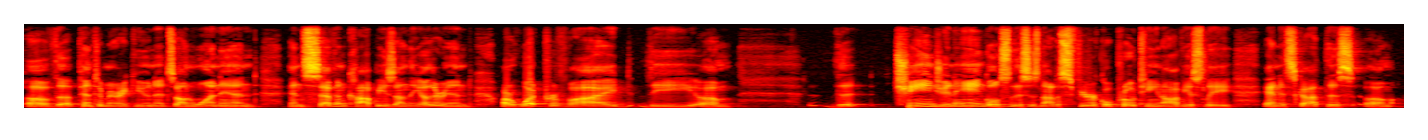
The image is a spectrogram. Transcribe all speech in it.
of the pentameric units on one end and seven copies on the other end are what provide the, um, the change in angle. So this is not a spherical protein, obviously, and it's got this um,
